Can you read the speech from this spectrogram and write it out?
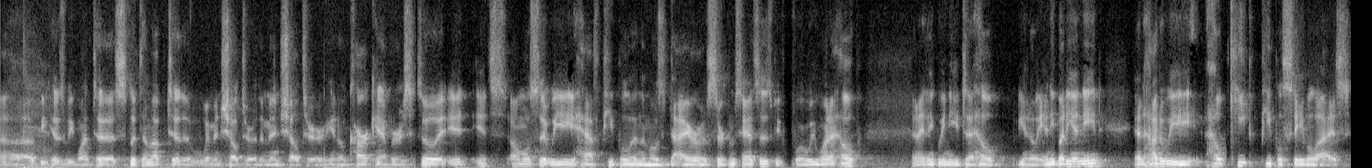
uh, because we want to split them up to the women's shelter or the men's shelter, you know, car campers. So it, it's almost that we have people in the most dire of circumstances before we want to help. And I think we need to help, you know, anybody in need. And how do we help keep people stabilized?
